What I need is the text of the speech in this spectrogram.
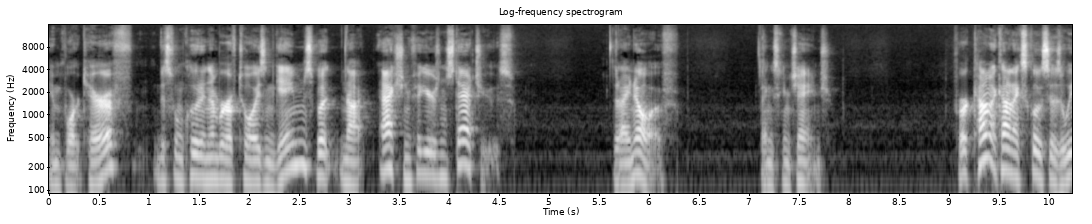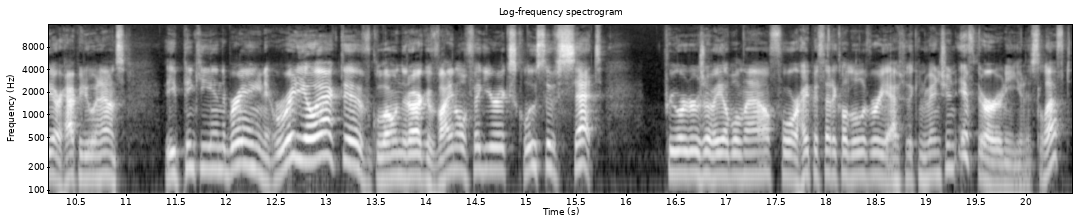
import tariff. This will include a number of toys and games, but not action figures and statues that I know of. Things can change. For Comic Con exclusives, we are happy to announce the Pinky and the Brain Radioactive Glow in the Dark vinyl figure exclusive set. Pre orders available now for hypothetical delivery after the convention if there are any units left.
